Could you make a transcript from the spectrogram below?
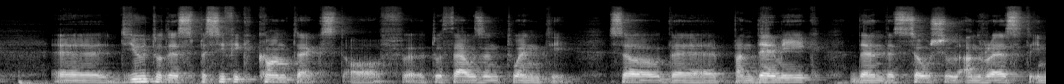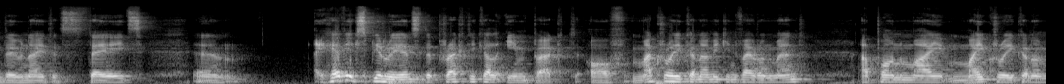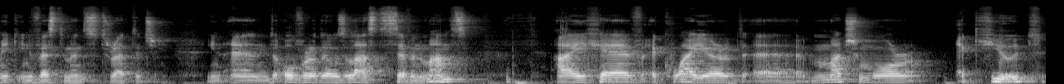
uh, due to the specific context of uh, 2020. So, the pandemic, then the social unrest in the United States. Um, I have experienced the practical impact of macroeconomic environment upon my microeconomic investment strategy. In, and over those last seven months, I have acquired uh, much more acute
